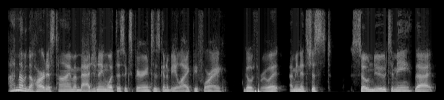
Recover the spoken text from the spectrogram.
I'm having the hardest time imagining what this experience is going to be like before i go through it. I mean it's just so new to me that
